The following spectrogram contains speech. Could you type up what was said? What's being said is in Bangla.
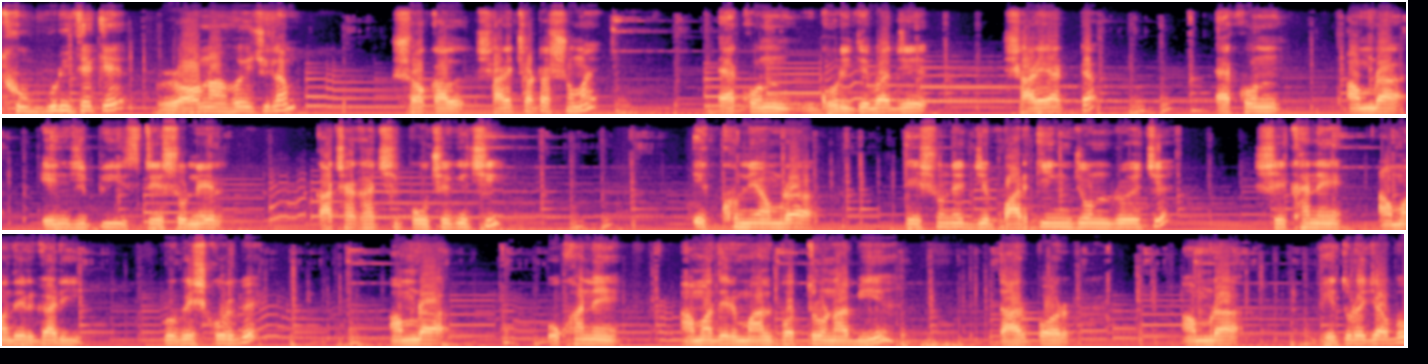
ধূপগুড়ি থেকে রওনা হয়েছিলাম সকাল সাড়ে ছটার সময়। এখন ঘড়িতে বাজে সাড়ে আটটা। এখন আমরা এনজিপি স্টেশনের কাছাকাছি পৌঁছে গেছি। এক্ষুনি আমরা স্টেশনের যে পার্কিং জোন রয়েছে, সেখানে আমাদের গাড়ি প্রবেশ করবে। আমরা ওখানে আমাদের মালপত্র নামিয়ে তারপর আমরা ভেতরে যাব,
